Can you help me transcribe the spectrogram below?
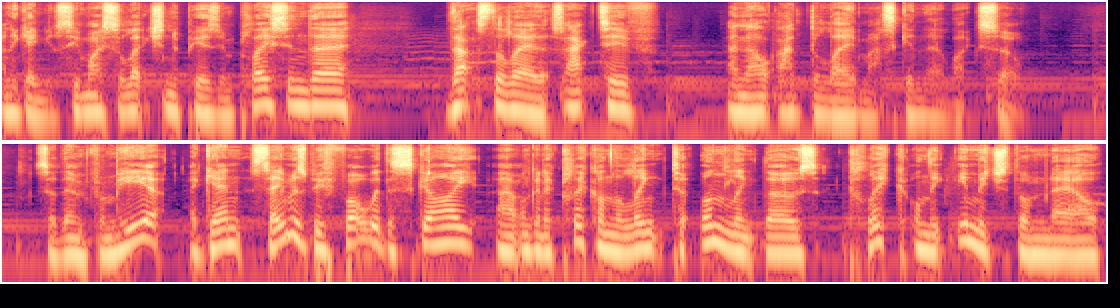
and again you'll see my selection appears in place in there. That's the layer that's active and I'll add the layer mask in there like so. So then from here, again, same as before with the sky, uh, I'm going to click on the link to unlink those, click on the image thumbnail,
